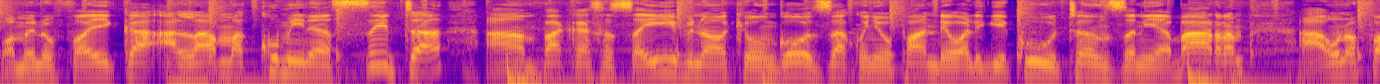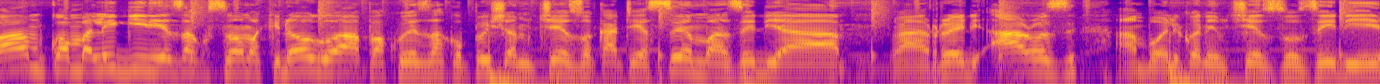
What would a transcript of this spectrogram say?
wamenufaika alama 16 ah, mpaka sasa hivi na wakiongoza kwenye upande wa ligi kuu Tanzania bara. Uh, unafahamu kwamba ligi iliweza kusimama kidogo hapa kuweza kupisha mchezo kati ya Simba dhidi ya uh, Red Arrows ambao ilikuwa ni mchezo dhidi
